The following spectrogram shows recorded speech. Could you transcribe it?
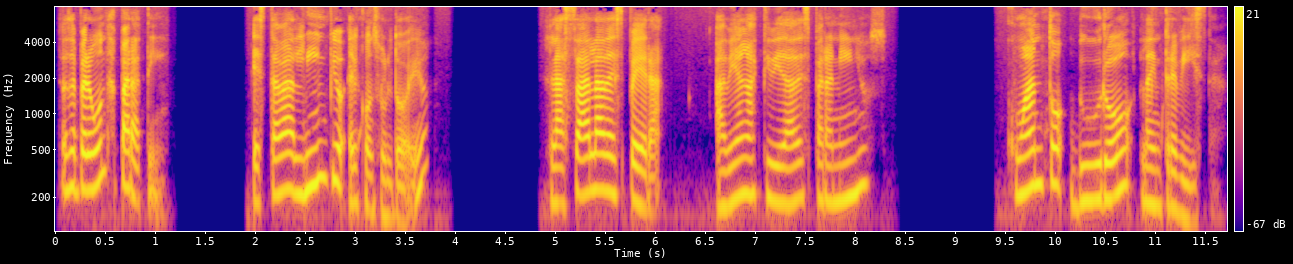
Entonces, preguntas para ti. ¿Estaba limpio el consultorio? ¿La sala de espera? ¿Habían actividades para niños? ¿Cuánto duró la entrevista?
